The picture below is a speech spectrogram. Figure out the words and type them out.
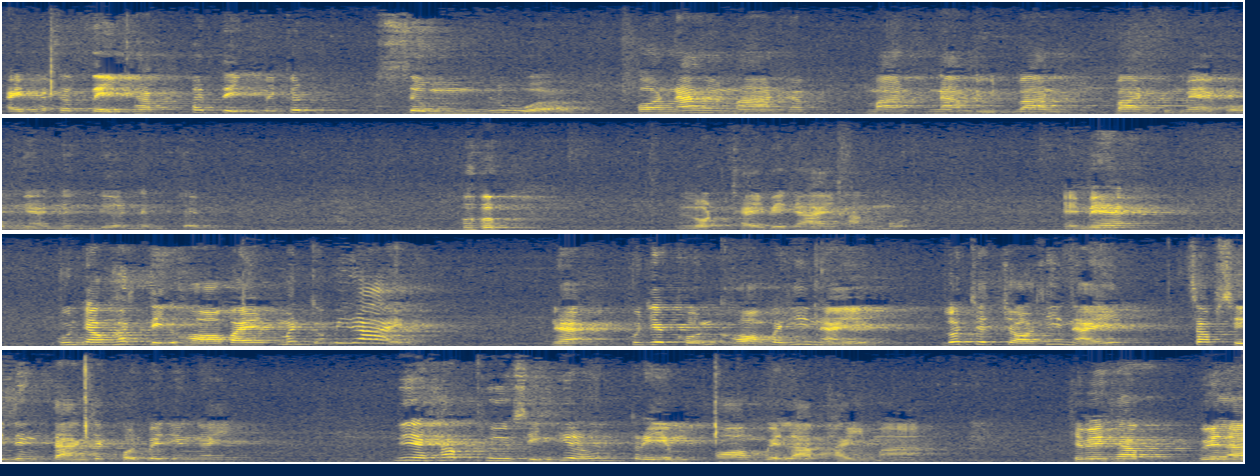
ไอ้พลาสติกครับพลาสติกมันก็ซึมรั่ว พอน้ำมันมานะครับมาน้ำอยู่บ้านบ้านคุณแม่ผมเนี่ยหนึ่งเดือนเต็มๆรถใช้ไม่ได้ทั้งหมด เห็นไหมคุณเอาพลาสติกห่อไปมันก็ไม่ได้นะคุณจะขนของไปที่ไหน รถจะจอดที่ไหน ทรัพย์สินต่างๆ จะขนไปยังไงเนี่ยครับคือสิ่งที่เราต้องเตรียมพร้อมเวลาภัยมาใช่ไหมครับ เวลา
